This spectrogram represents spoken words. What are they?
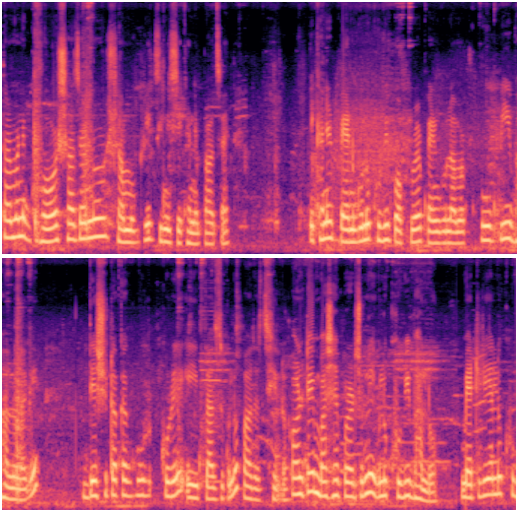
তার মানে ঘর সাজানোর সামগ্রিক জিনিস এখানে পাওয়া যায়। এখানের প্যান্টগুলো খুবই পপুলার প্যান্টগুলো আমার খুবই ভালো লাগে। দেড়শো টাকা করে এই প্লাজোগুলো পাওয়া যাচ্ছিল। অল টাইম বাসায় পড়ার জন্য এগুলো খুবই ভালো। ম্যাটেরিয়ালও খুব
